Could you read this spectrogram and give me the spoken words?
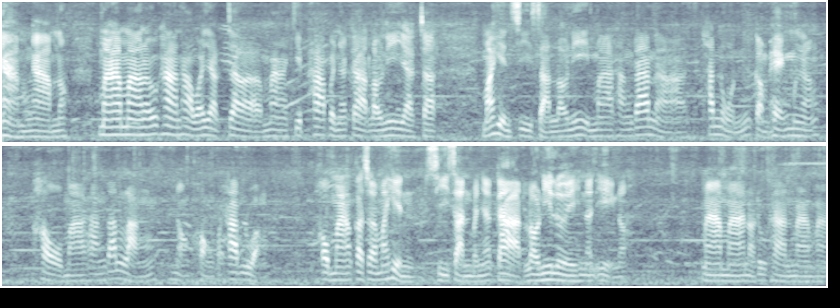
งามงามเนาะมามาแล้วทุกท่านถ้าว่าอยากจะมาเก็บภาพบรรยากาศเรานี่อยากจะมาเห็นสีสันเรานี่มาทางด้านถนนกำแพงเมือง เข้ามาทางด้านหลังหนองของพระธาตุหลวง เข้ามาก็จะมาเห็นสีสันบรรยากาศเรานี่เลยนั่นเองเนาะมามาเนาะทุกท่านมามา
